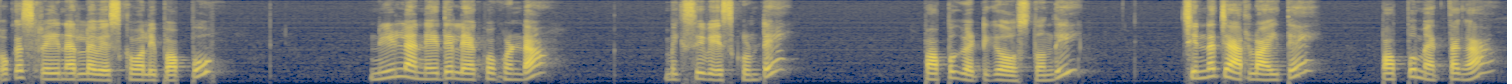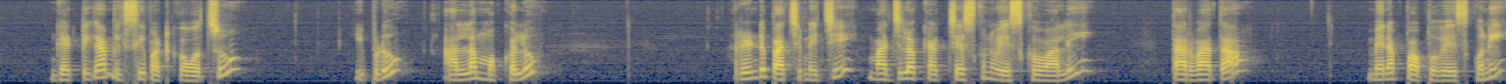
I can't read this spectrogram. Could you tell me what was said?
ఒక స్ట్రెయినర్లో వేసుకోవాలి పప్పు. నీళ్ళు అనేది లేకోకుండా మిక్సీ వేసుకుంటే పప్పు గట్టిగా వస్తుంది. చిన్న చారులో అయితే పప్పు మెత్తగా గట్టిగా మిక్సీ పట్టుకోవచ్చు. ఇప్పుడు అల్లం ముక్కలు రెండు పచ్చిమిర్చి మధ్యలో కట్ చేసుకుని వేసుకోవాలి. తర్వాత మినప్పప్పు వేసుకుని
